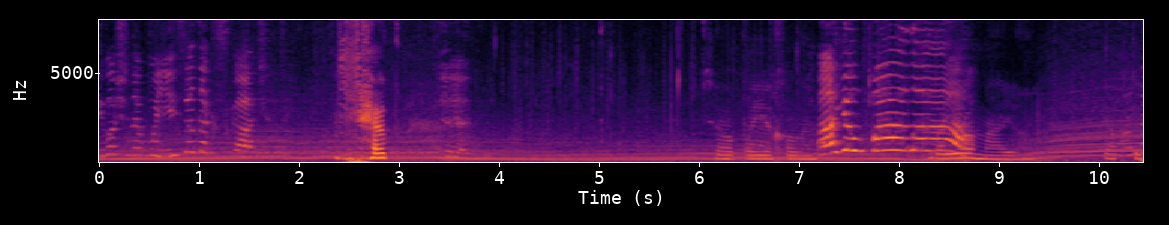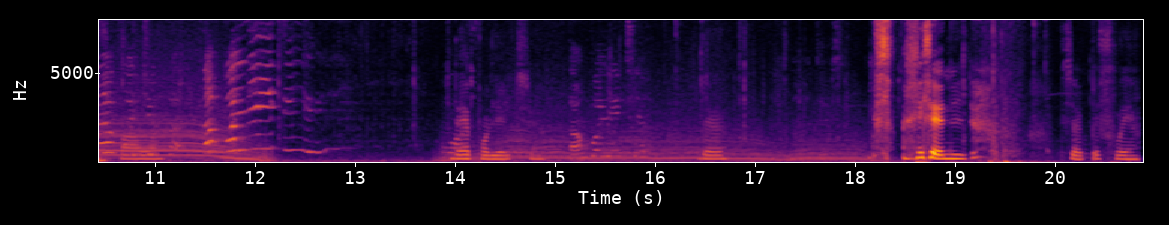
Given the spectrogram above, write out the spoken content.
Ти хоч не боїшся так скачати? Нет. Все, поїхали. А я впала! Да. Як ти впала? Там поліція! Де поліція? Там поліція. Де? Я не... Все, пішли.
